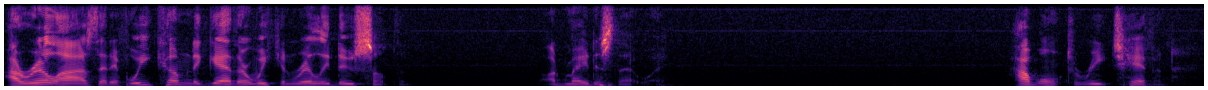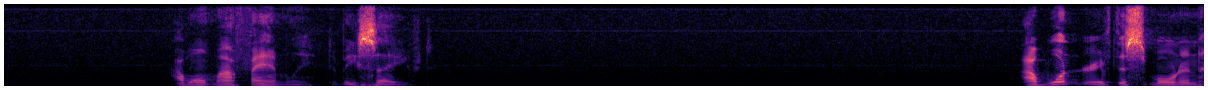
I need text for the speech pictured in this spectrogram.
I realize that if we come together, we can really do something. God made us that way. I want to reach heaven. I want my family to be saved. I wonder if this morning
